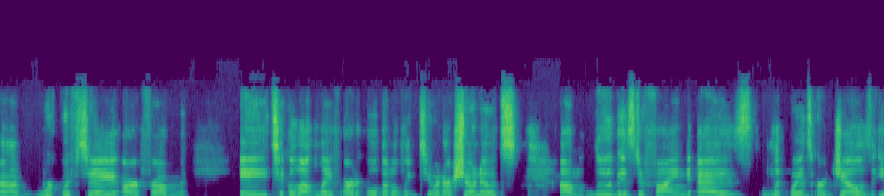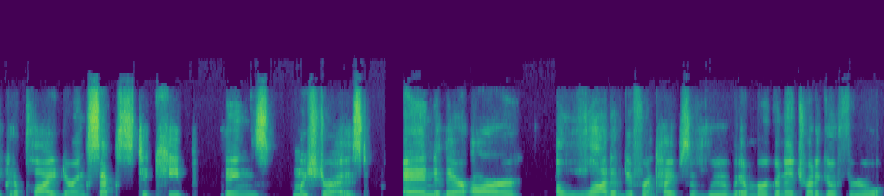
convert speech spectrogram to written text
uh, work with today are from a tickle.life article that I'll link to in our show notes. Um, lube is defined as liquids or gels that you can apply during sex to keep things moisturized. And there are a lot of different types of lube, and we're going to try to go through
